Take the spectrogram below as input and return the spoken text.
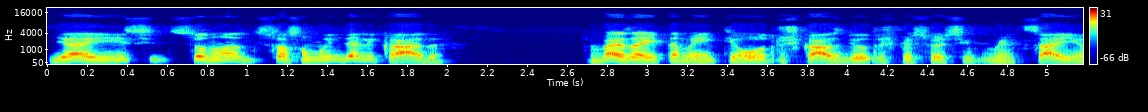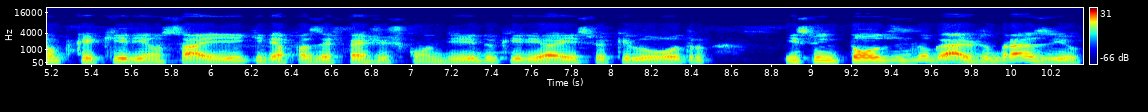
E aí se tornou uma situação muito delicada. Mas aí também tem outros casos de outras pessoas simplesmente saíam porque queriam sair, queria fazer festa escondido, queria isso, aquilo, outro. Isso em todos os lugares do Brasil.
